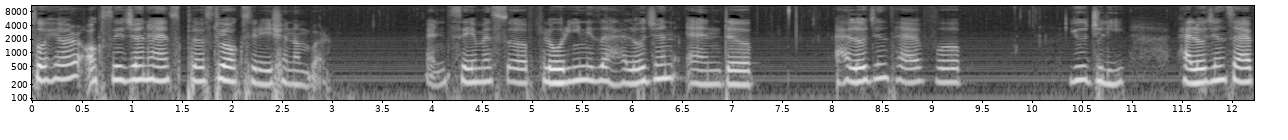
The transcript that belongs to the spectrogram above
so here oxygen has plus 2 oxidation number. And same as uh, fluorine is a halogen and uh, halogens have uh, usually halogens have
